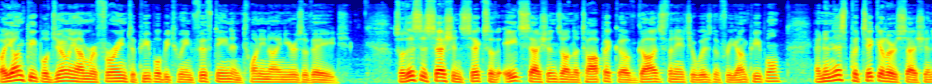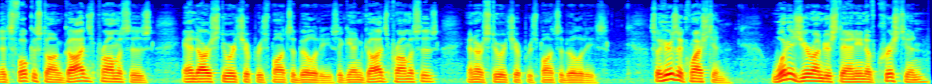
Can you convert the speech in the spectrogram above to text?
By young people, generally I'm referring to people between 15 and 29 years of age. So, this is session six of eight sessions on the topic of God's financial wisdom for young people. And in this particular session, it's focused on God's promises and our stewardship responsibilities. Again, God's promises and our stewardship responsibilities. So here's a question What is your understanding of Christian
